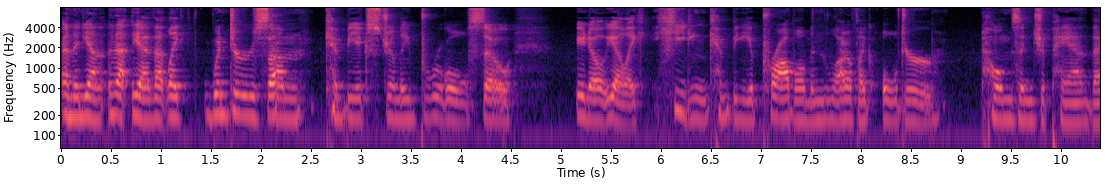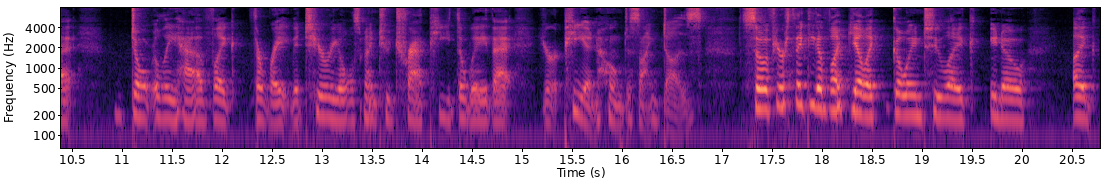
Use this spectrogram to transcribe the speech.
and then yeah, that yeah, that like winters um can be extremely brutal. So, you know, yeah, like heating can be a problem in a lot of like older homes in Japan that don't really have like the right materials meant to trap heat the way that European home design does. So if you're thinking of like yeah, like going to like, you know, like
